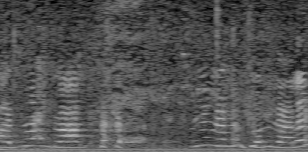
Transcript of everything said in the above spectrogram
อนด้วยดวงไม่ยังไงต้องชมอย่าเลย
